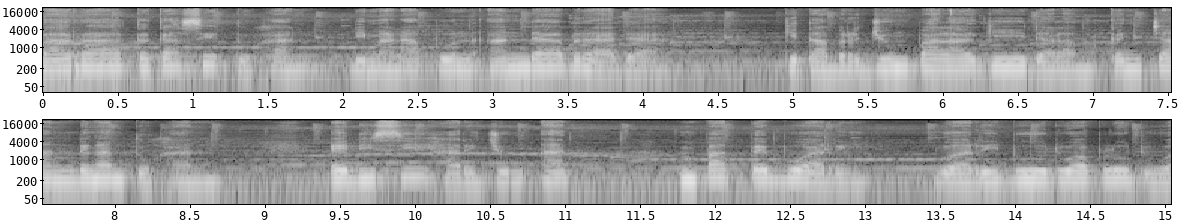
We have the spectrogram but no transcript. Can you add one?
Para kekasih Tuhan, di mana pun Anda berada, kita berjumpa lagi dalam Kencan dengan Tuhan, edisi hari Jumat 4 Februari 2022.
